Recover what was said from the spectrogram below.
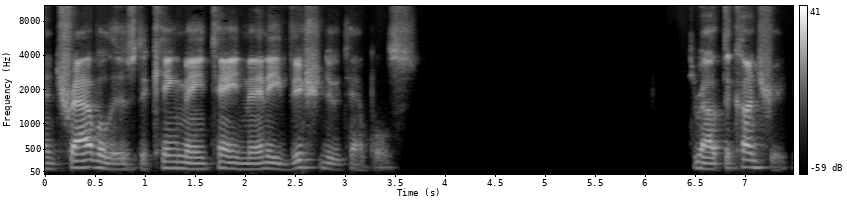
and travelers, the king maintained many Vishnu temples throughout the country.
